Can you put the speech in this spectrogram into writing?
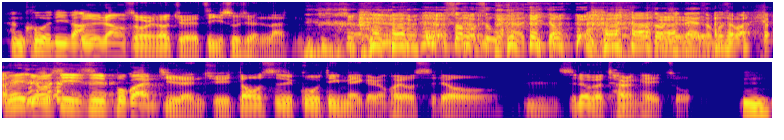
很酷的地方就。是让所有人都觉得自己数学很烂。我算不出我还要激动，我到现在算不出来。因为游戏是不管几人局都是固定，每个人会有十六嗯，十六个 turn 可以做。嗯，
